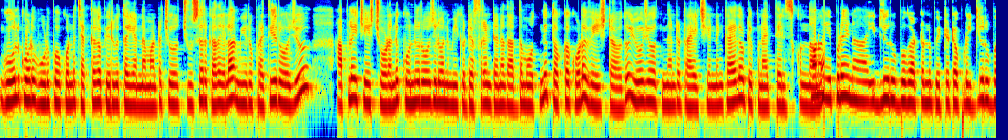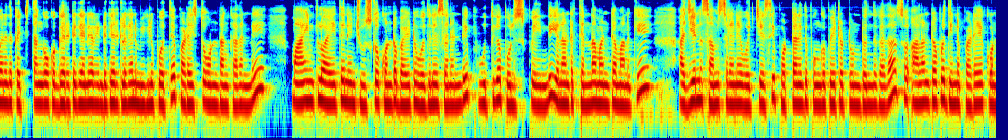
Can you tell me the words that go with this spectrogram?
గోలు కూడా ఊడిపోకుండా చక్కగా పెరుగుతాయి అన్నమాట. చూ చూసారు కదా ఇలా మీరు ప్రతిరోజు అప్లై చేసి చూడండి. కొన్ని రోజుల్లోని మీకు డిఫరెంట్ అనేది అర్థమవుతుంది. తొక్క కూడా వేస్ట్ అవ్వదు. యూజ్ అవుతుంది అంటే ట్రై చేయండి. ఇంకా ఏదో టిప్ అయితే తెలుసుకుందాం మనం ఎప్పుడైనా ఇడ్లీ రుబ్బు గట్టును పెట్టేటప్పుడు ఇడ్లీ రుబ్బు అనేది ఖచ్చితంగా ఒక గరిటె కానీ రెండు గరిటలు కానీ మిగిలిపోతే పడేస్తూ ఉంటాం కదండి. మా ఇంట్లో అయితే నేను చూసుకోకుండా బయట వదిలేసానండి పూర్తిగా పొలిసిపోయింది. ఇలాంటి తిన్నామంటే మనకి అజీర్ణ సమస్యలు అనేవి వచ్చేసి పొట్ట అనేది పొంగిపోయేటట్టు ఉంటుంది కదా. సో అలాంటప్పుడు దీన్ని పడేయకుండా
